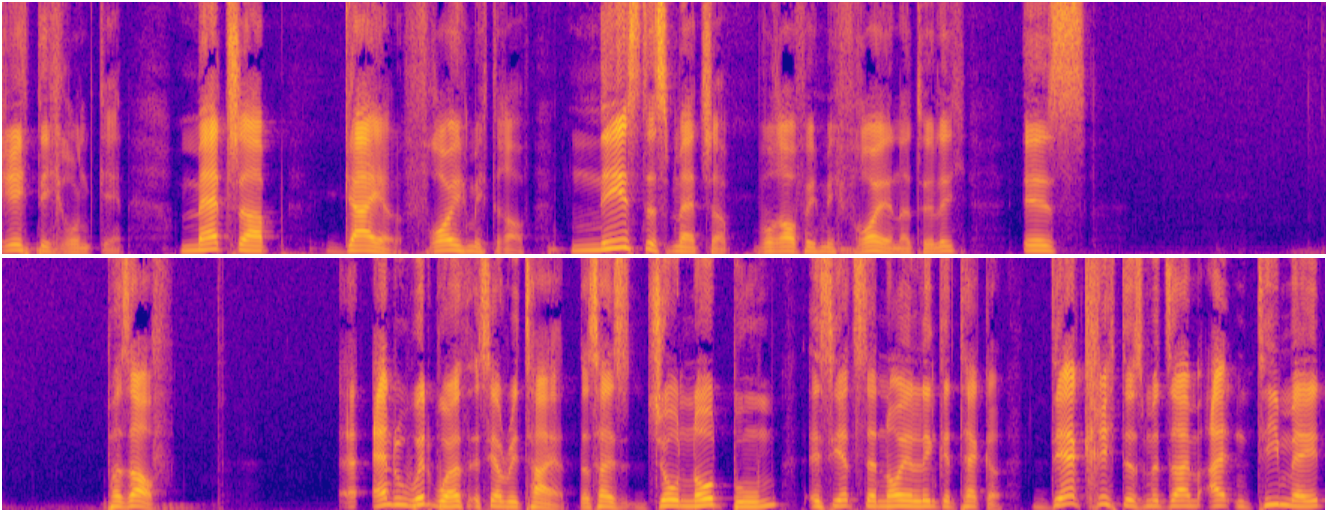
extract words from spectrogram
richtig rund gehen. Matchup, geil, freue ich mich drauf. Nächstes Matchup, worauf ich mich freue natürlich, ist, pass auf, äh, Andrew Whitworth ist ja retired. Das heißt, Joe Noteboom ist jetzt der neue linke Tackle. Der kriegt es mit seinem alten Teammate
